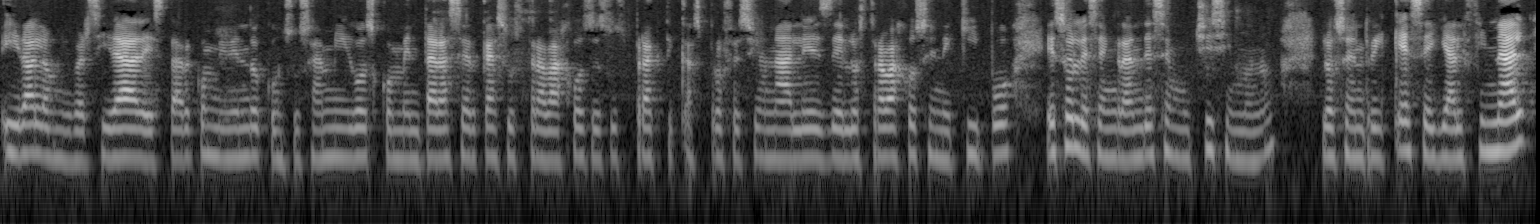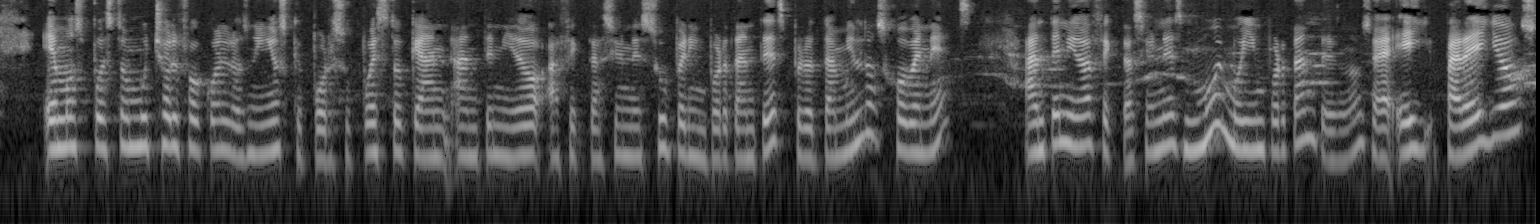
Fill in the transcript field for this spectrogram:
ir a la universidad, estar conviviendo con sus amigos, comentar acerca de sus trabajos, de sus prácticas profesionales, de los trabajos en equipo, eso les engrandece muchísimo, ¿no? Los enriquece y al final hemos puesto mucho el foco en los niños que por supuesto que han, tenido afectaciones súper importantes, pero también los jóvenes han tenido afectaciones muy, muy importantes, ¿no? O sea, para ellos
